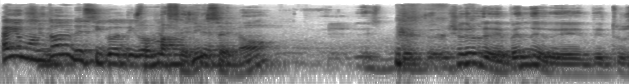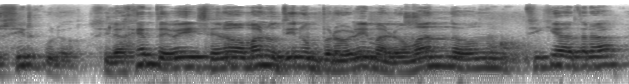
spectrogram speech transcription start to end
Hay un montón de psicóticos. Son más felices, ¿no? Yo creo que depende de, de tu círculo. Si la gente ve y dice, no, Manu tiene un problema, lo mando a un psiquiatra.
